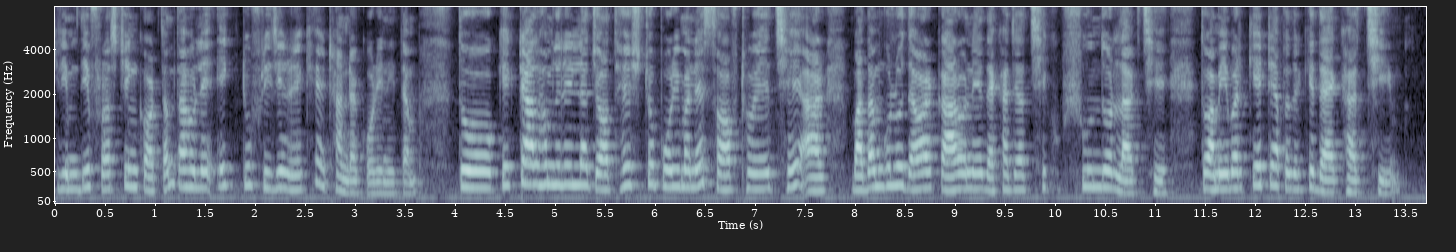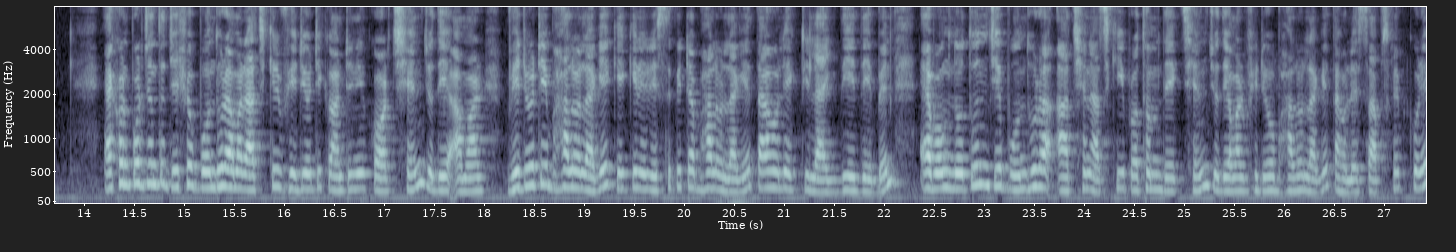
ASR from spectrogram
ক্রিম দিয়ে ফ্রস্টিং করতাম, তাহলে একটু ফ্রিজে রেখে ঠান্ডা করে নিতাম। তো কেকটা আলহামদুলিল্লাহ যথেষ্ট পরিমাণে সফট হয়েছে, আর বাদামগুলো দেওয়ার কারণে দেখা যাচ্ছে খুব সুন্দর লাগছে। তো আমি এবার কেটে আপনাদেরকে দেখাচ্ছি। এখন পর্যন্ত যেসব বন্ধুরা আমার আজকের ভিডিওটি কন্টিনিউ করছেন, যদি আমার ভিডিওটি ভালো লাগে কেকের রেসিপিটা ভালো লাগে, তাহলে একটি লাইক দিয়ে দেবেন। এবং নতুন যে বন্ধুরা আছেন, আজকেই প্রথম দেখছেন, যদি আমার ভিডিও ভালো লাগে, তাহলে সাবস্ক্রাইব করে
